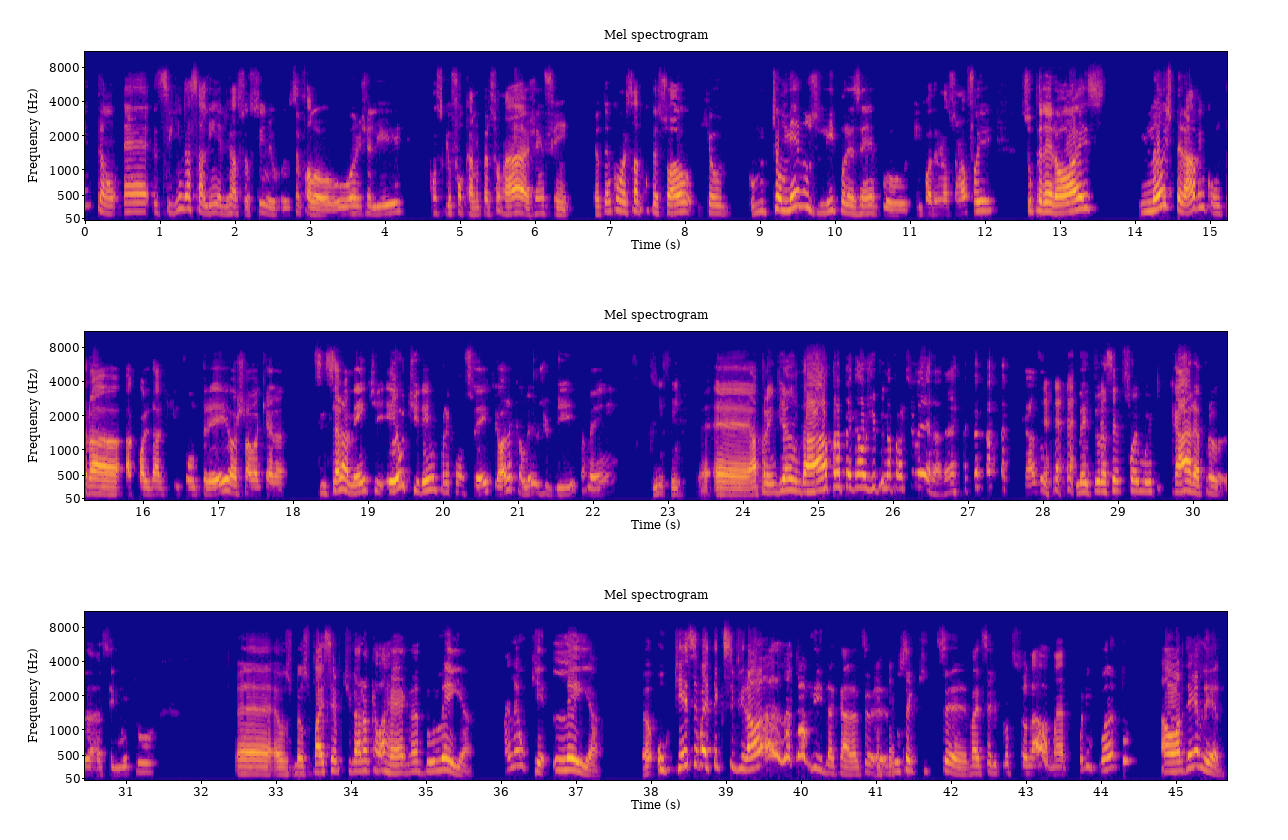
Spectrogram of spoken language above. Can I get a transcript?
Então, é, seguindo essa linha de raciocínio, você falou, o Angeli conseguiu focar no personagem, enfim. Eu tenho conversado com o pessoal que eu, o que eu menos li, por exemplo, em quadrinho nacional foi super-heróis. Não esperava encontrar a qualidade que encontrei. Eu achava que era, sinceramente, eu tirei um preconceito. E olha que eu leio o gibi também. Sim, sim. É, é aprendi a andar para pegar o gibi na prateleira, né? Caso leitura sempre foi muito cara, assim, muito. É, os meus pais sempre tiveram aquela regra do leia. Mas ler o quê? Leia. O que você vai ter que se virar na tua vida, cara? não sei o que você vai ser de profissional, mas por enquanto a ordem é ler.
